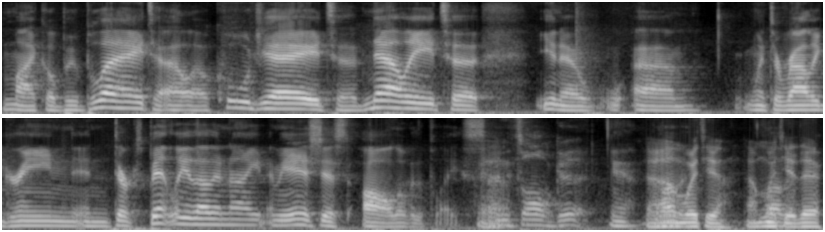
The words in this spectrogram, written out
Michael Bublé to LL Cool J to Nelly to, you know, um, went to Riley Green and Dierks Bentley the other night. I mean, it's just all over the place. And it's all good. Yeah, Yeah, I'm it. with you. I'm Love with you it. there.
